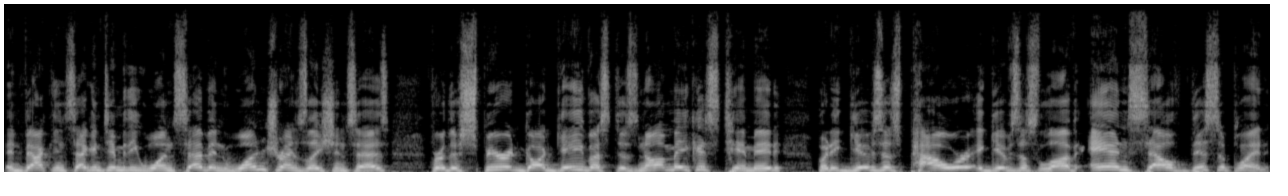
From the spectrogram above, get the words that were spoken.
In fact, in 2 Timothy 1 7, one translation says, For the Spirit God gave us does not make us timid, but it gives us power, it gives us love, and self discipline.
